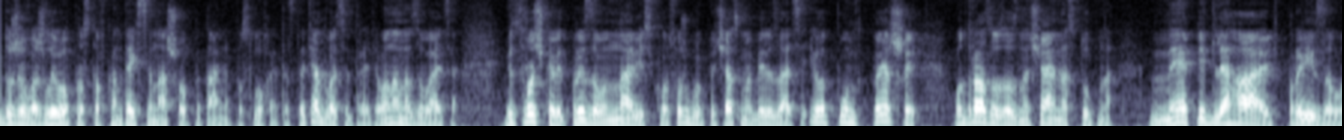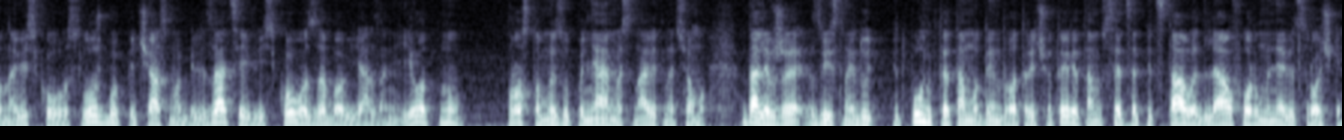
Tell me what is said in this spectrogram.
Дуже важливо просто в контексті нашого питання. Послухайте, стаття 23, вона називається Відсрочка від призову на військову службу під час мобілізації. І от пункт перший одразу зазначає наступне: не підлягають призову на військову службу під час мобілізації військово-зобов'язані. І от, ну, просто ми зупиняємось навіть на цьому. Далі вже, звісно, йдуть підпункти, там 1, 2, 3, 4, там все це підстави для оформлення відсрочки.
